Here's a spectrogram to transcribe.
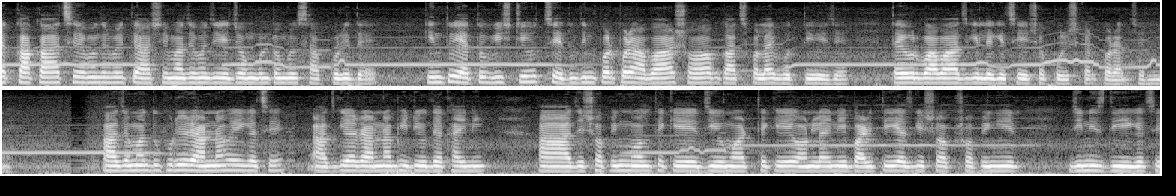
এক কাকা আছে আমাদের বাড়িতে আসে, মাঝে মাঝে এই জঙ্গল টঙ্গল সাফ করে দেয়। কিন্তু এত বৃষ্টি হচ্ছে, দুদিন পর পর আবার সব গাছপালায় ভর্তি হয়ে যায়। তাই ওর বাবা আজকে লেগেছে এসব পরিষ্কার করার জন্য। আজ আমার দুপুরে রান্না হয়ে গেছে। আজকে আর রান্না ভিডিও দেখায়নি আজ শপিং মল থেকে জিও মার্ট থেকে অনলাইনে বাড়িতেই আজকে সব শপিংয়ের জিনিস দিয়ে গেছে।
